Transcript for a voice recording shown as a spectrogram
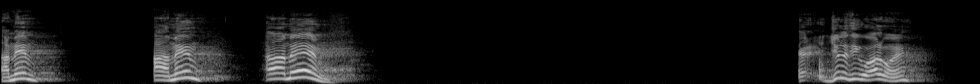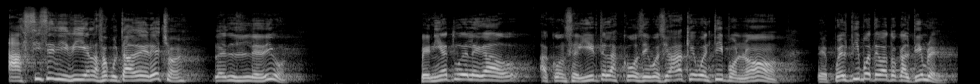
Amén. Amén. Amén. Eh, yo les digo algo, ¿eh? Así se vivía en la facultad de Derecho, ¿eh? Le, digo. Venía tu delegado a conseguirte las cosas y vos decías, ah, qué buen tipo. No, después el tipo te va a tocar el timbre.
